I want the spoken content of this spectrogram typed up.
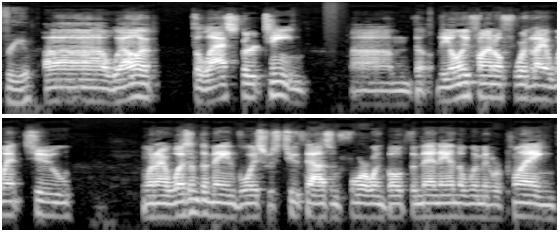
for you? Uh, well, the last thirteen. Um, the, the only Final Four that I went to when I wasn't the main voice was 2004 when both the men and the women were playing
